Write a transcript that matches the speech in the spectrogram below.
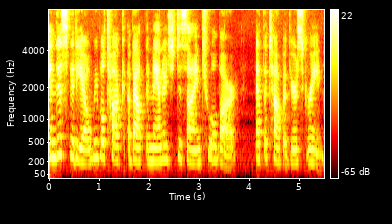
In this video, we will talk about the Manage Design toolbar at the top of your screen.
